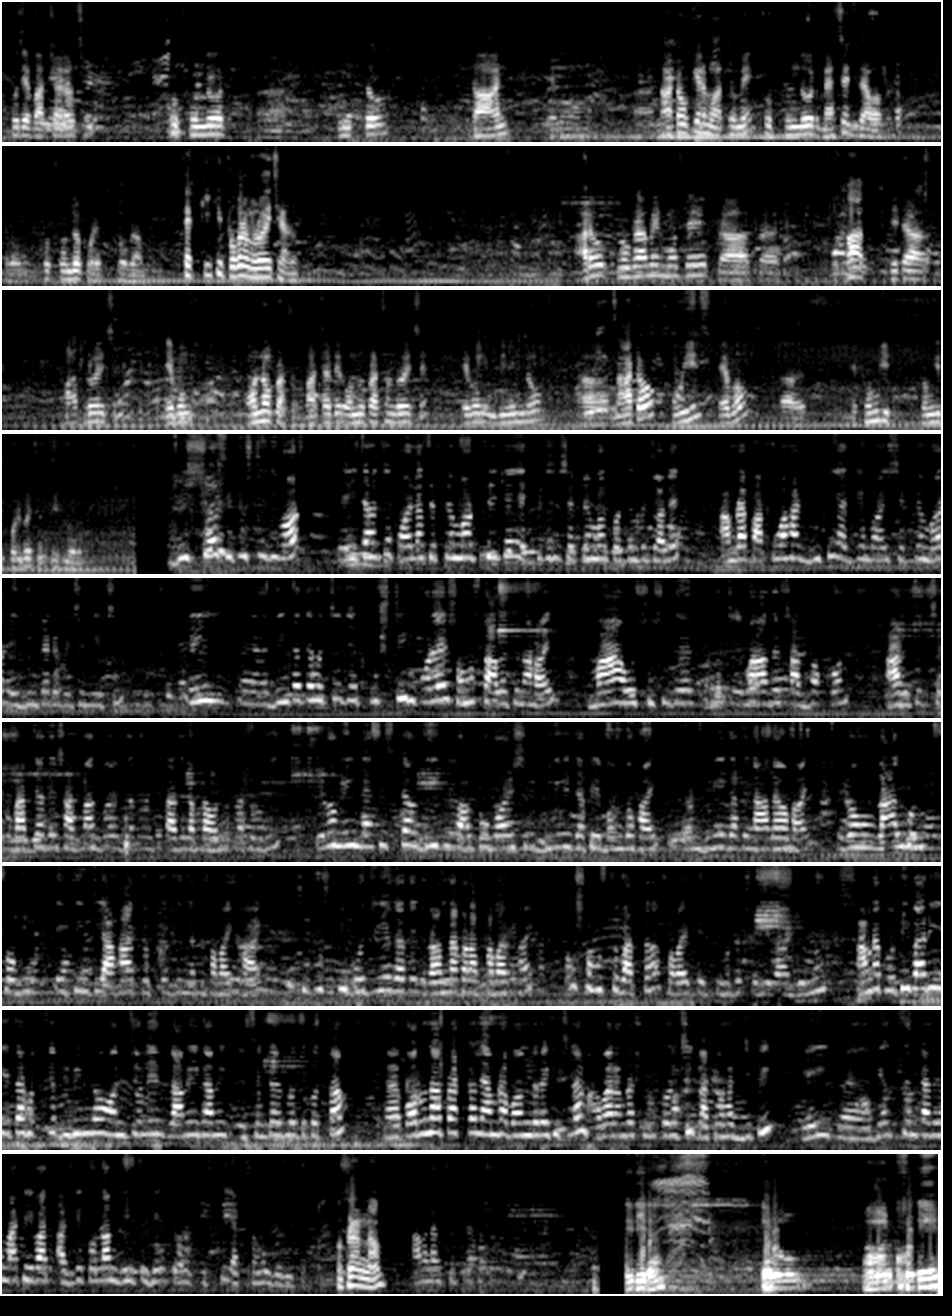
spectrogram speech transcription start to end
খুদে বাচ্চারাও ছিল খুব সুন্দর নৃত্য গান এবং নাটকের মাধ্যমে খুব সুন্দর মেসেজ দেওয়া হলো এবং খুব সুন্দর করে প্রোগ্রাম স্যার কি কি প্রোগ্রাম রয়েছে আরও? আরও প্রোগ্রামের মধ্যে হাত যেটা হাত রয়েছে এবং অন্নপ্রাশন, বাচ্চাদের অন্নপ্রাশন রয়েছে এবং বিভিন্ন নাটক, কুইজ এবং সংগীত সংগীত পরিবেশন এগুলো রয়েছে। বিশ্ব শিশুষ্টি দিবস, এইটা হচ্ছে পয়লা সেপ্টেম্বর থেকে একত্রিশে সেপ্টেম্বর পর্যন্ত চলে। আমরা পাকুয়াহাট জিপি আজকে নয় সেপ্টেম্বর, এই দিনটাকে বেছে নিয়েছি। এই দিনটাতে হচ্ছে যে পুষ্টির উপরে সমস্ত আলোচনা হয়। মা ও শিশুদের হচ্ছে মাদের সাতভক্ষণ আর হচ্ছে ছেলে বাচ্চাদের সাত মাস বয়স যাদের হচ্ছে তাদের আমরা অন্নপ্রাশন দিই। এবং এই মেসেজটাও দিই যে অল্প বয়সে বিয়ে যাতে বন্ধ হয় এবং বিয়ে যাতে না দেওয়া হয় এবং লাল, হলুদ, সবুজ এই তিনটি আহার প্রত্যেকদিন যেন সবাই খায়। সুপুষ্টি বজিয়ে যাতে রান্না করা খাবার খায়। এই সমস্ত বার্তা সবাইকে মধ্যে ছড়িয়ে দেওয়ার জন্য। আমরা প্রতিবারই এটা হচ্ছে বিভিন্ন অঞ্চলের গ্রামে গ্রামে সেন্টারগুলোতে করতাম। করোনা প্রাককালে আমরা বন্ধ রেখেছিলাম আবার আমরা শুরু করেছি পাটোহাট জিপি। এই হেলথ সেন্টারের মাঠে এবার আজকে করলাম যেহেতু হেলথ এবং পুষ্টি একসঙ্গে জড়িত। আপনার নাম? আমার নাম চিত্রা চক্রবর্তী। দিদিরা এবং আমার খুদে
